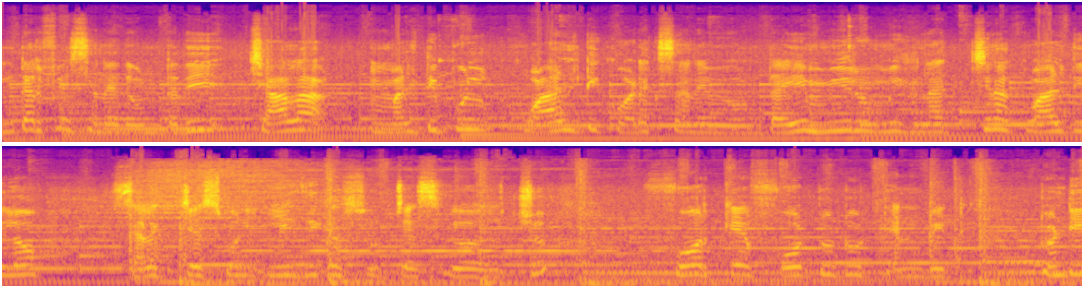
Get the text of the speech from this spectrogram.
ఇంటర్ఫేస్ అనేది ఉంటుంది. చాలా మల్టిపుల్ క్వాలిటీ కొడక్స్ అనేవి ఉంటాయి. మీరు మీకు నచ్చిన క్వాలిటీలో సెలెక్ట్ చేసుకొని ఈజీగా షూట్ చేసుకోవచ్చు. Four K four two two ten bit twenty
